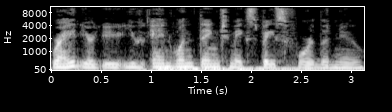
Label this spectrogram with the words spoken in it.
right? You're, you you end one thing to make space for the new,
